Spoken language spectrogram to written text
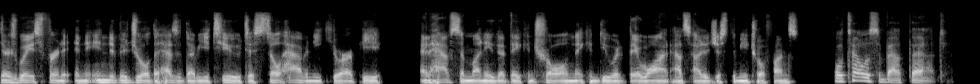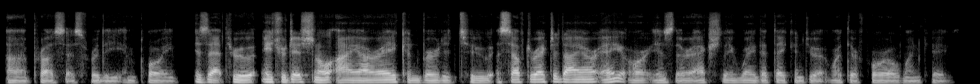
there's ways for an, an individual that has a W 2 to still have an EQRP and have some money that they control and they can do what they want outside of just the mutual funds. Well, tell us about that uh, process for the employee. Is that through a traditional IRA converted to a self directed IRA, or is there actually a way that they can do it with their 401ks?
